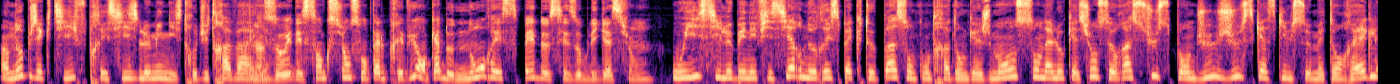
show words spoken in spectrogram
un objectif, précise le ministre du Travail. Zoé, des sanctions sont-elles prévues en cas de non-respect de ces obligations? Oui, si le bénéficiaire ne respecte pas son contrat d'engagement, son allocation sera suspendue jusqu'à ce qu'il se mette en règle.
